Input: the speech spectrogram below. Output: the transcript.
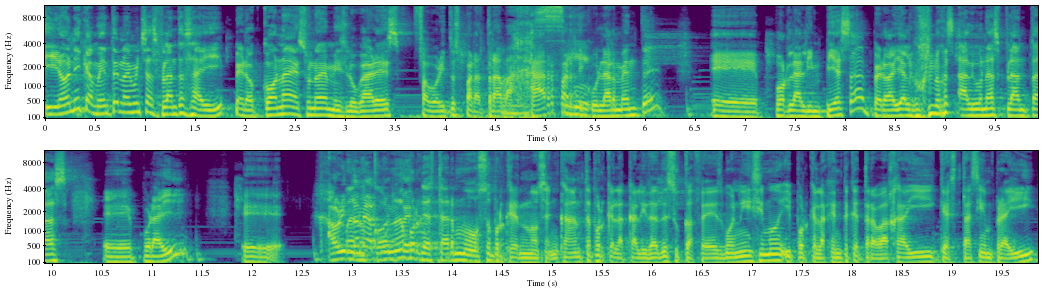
irónicamente no hay muchas plantas ahí, pero Kona es uno de mis lugares favoritos para trabajar Sí. particularmente eh, por la limpieza, pero hay algunos, algunas plantas eh, por ahí. Eh, ahorita Bueno, me porque está hermoso, porque nos encanta, porque la calidad de su café es buenísimo y porque la gente que trabaja ahí, que está siempre ahí,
